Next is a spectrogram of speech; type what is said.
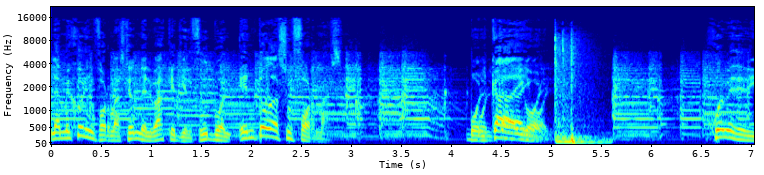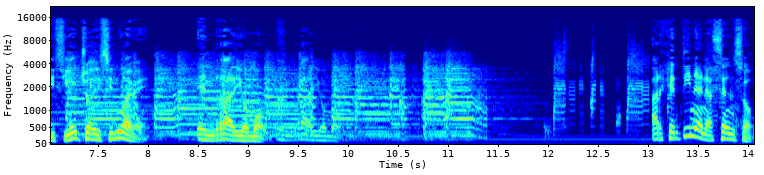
La mejor información del básquet y el fútbol en todas sus formas. Volcada y gol. Jueves de 18 a 19 en Radio Monk. Argentina en Ascenso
